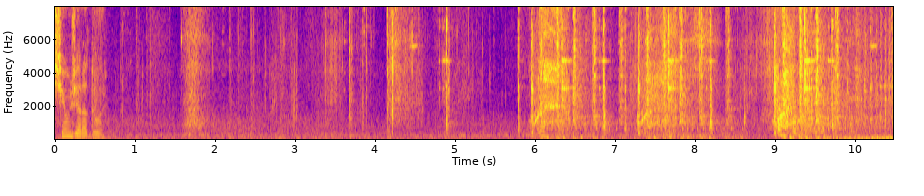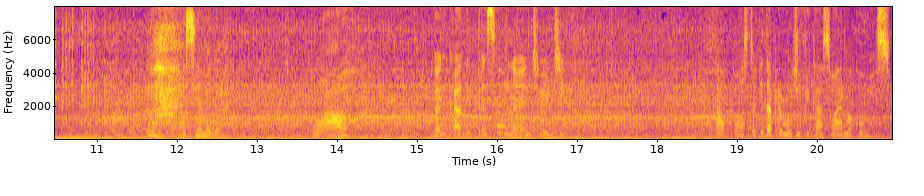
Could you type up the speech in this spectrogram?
Achei um gerador. Ah, Assim é melhor. Uau! Bancada impressionante, Eugene. Aposto que dá pra modificar sua arma com isso.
